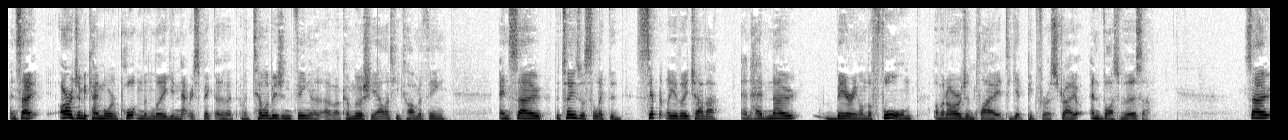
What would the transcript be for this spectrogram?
And so Origin became more important than League in that respect of a, of a television thing, of a commerciality kind of thing. And so the teams were selected separately of each other and had no bearing on the form of an Origin player to get picked for Australia and vice versa. So,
